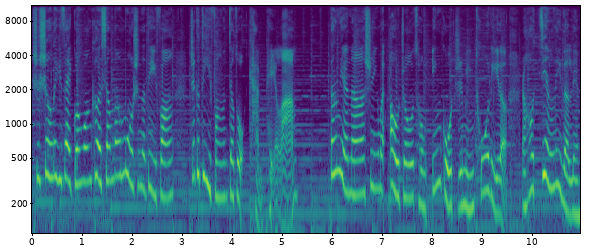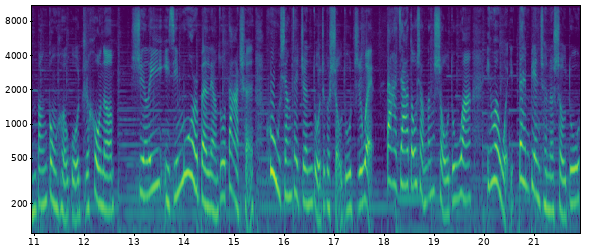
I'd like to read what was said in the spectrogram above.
是设立在观光客相当陌生的地方，这个地方叫做坎培拉。当年呢，是因为澳洲从英国殖民脱离了，然后建立了联邦共和国之后呢，雪梨以及墨尔本两座大城互相在争夺这个首都之位，大家都想当首都啊，因为我一旦变成了首都，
